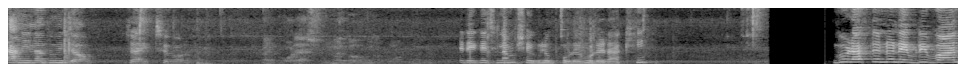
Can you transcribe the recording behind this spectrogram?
জানি না, তুমি যাও, যা ইচ্ছে করো। রেখেছিলাম, সেগুলো ভরে ভরে রাখি। গুড আফটারনুন এভরিওয়ান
